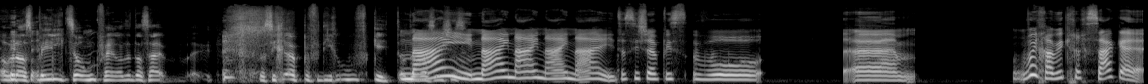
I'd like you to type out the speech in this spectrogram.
Aber das Bild so ungefähr, oder? Dass, dass sich jemand für dich aufgibt. Oder was ist es? Nein, nein, nein, nein, nein. Das ist etwas, wo, ähm, wo ich auch wirklich sagen,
